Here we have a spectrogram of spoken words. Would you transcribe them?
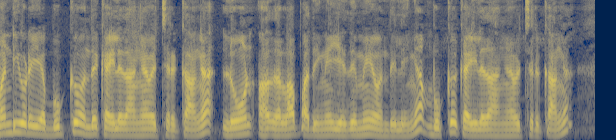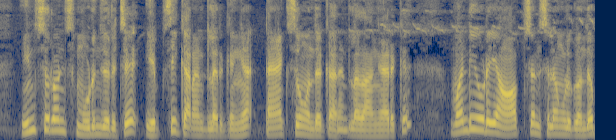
வண்டியுடைய புக்கு வந்து கையில் தாங்க வச்சுருக்காங்க. லோன் அதெல்லாம் பார்த்திங்கன்னா எதுவுமே வந்து இல்லைங்க. புக்கு கையில் தாங்க வச்சுருக்காங்க. இன்சூரன்ஸ் முடிஞ்சிருச்சு. எப்சி கரண்ட்டில் இருக்குங்க. டேக்ஸும் வந்து கரண்ட்டில் தாங்க இருக்குது வண்டியுடைய ஆப்ஷன்ஸில் உங்களுக்கு வந்து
